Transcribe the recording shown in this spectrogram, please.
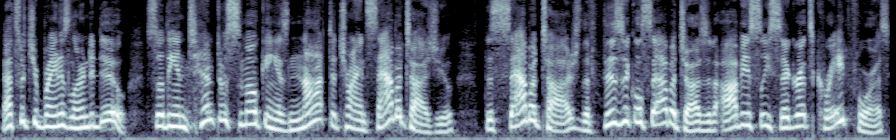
That's what your brain has learned to do. So the intent of smoking is not to try and sabotage you. The sabotage, the physical sabotage that obviously cigarettes create for us,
